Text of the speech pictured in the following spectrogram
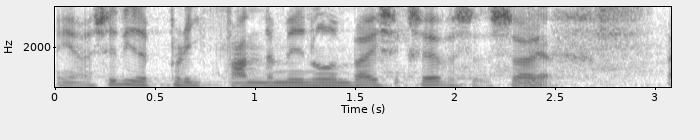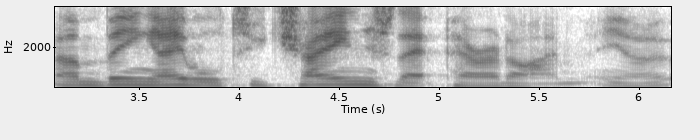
you know. So these are pretty fundamental and basic services. So. Yeah um, being able to change that paradigm, you know,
